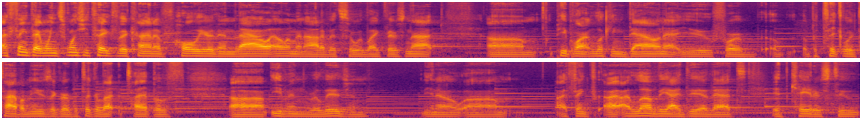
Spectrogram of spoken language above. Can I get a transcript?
I think that once once you take the kind of holier than thou element out of it, so like there's not um, people aren't looking down at you for a, a, particular type of music or a particular type of uh, even religion. You know, um, I think I, I, love the idea that it caters to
